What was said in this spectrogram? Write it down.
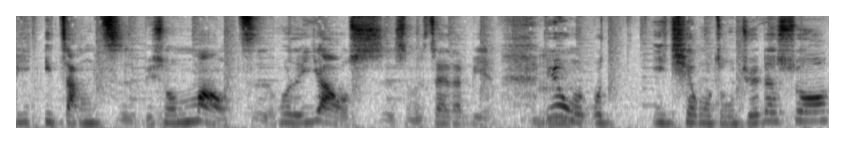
一一张纸，比如说帽子或者钥匙什么在那边，因为我我以前我总觉得说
